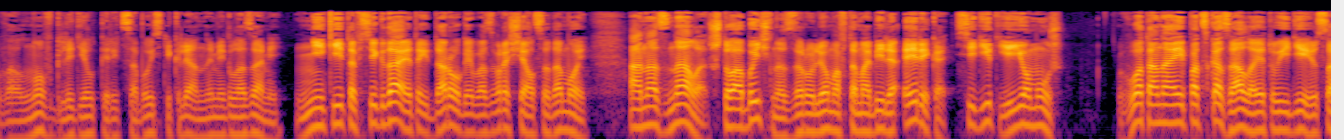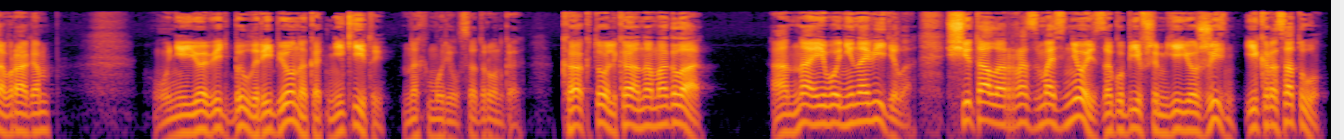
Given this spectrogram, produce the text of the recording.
Волнов глядел перед собой стеклянными глазами. Никита всегда этой дорогой возвращался домой. Она знала, что обычно за рулем автомобиля Эрика сидит ее муж. Вот она и подсказала эту идею с оврагом. «У нее ведь был ребенок от Никиты», — нахмурился Дронко. «Как только она могла!» Она его ненавидела, считала размазней, загубившим ее жизнь и красоту.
